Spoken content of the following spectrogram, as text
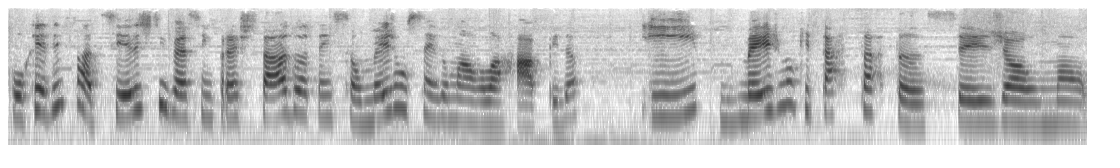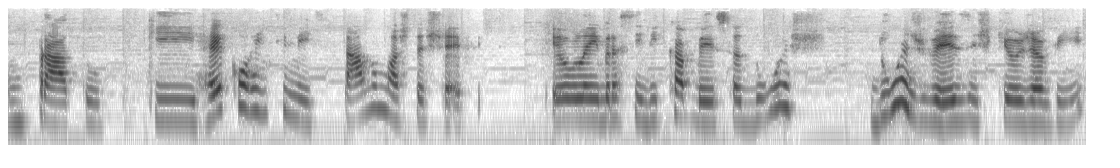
Porque, de fato, se eles tivessem prestado atenção, mesmo sendo uma aula rápida, e mesmo que tartartã seja uma, um prato que recorrentemente está no Masterchef, eu lembro assim de cabeça duas, duas vezes que eu já vi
